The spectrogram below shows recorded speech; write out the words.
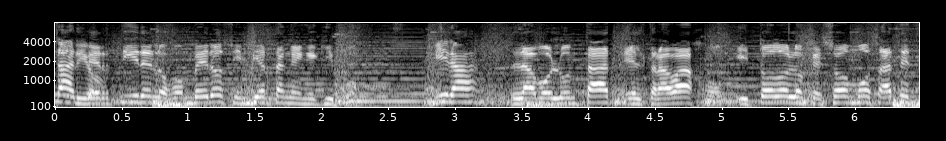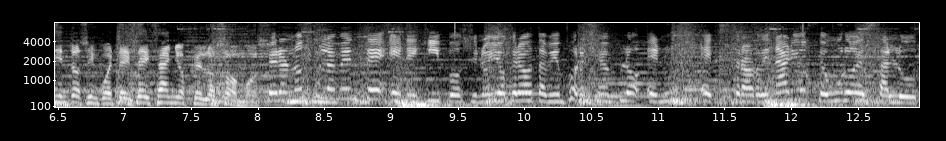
voluntario. invertir en los bomberos, inviertan en equipo. Mira, La voluntad, el trabajo y todo lo que somos, hace 156 años que lo somos. Pero no solamente en equipo, sino yo creo también, por ejemplo, en un extraordinario seguro de salud.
